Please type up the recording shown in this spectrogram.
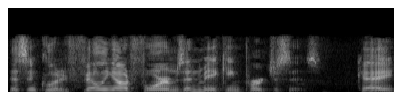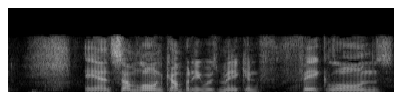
This included filling out forms and making purchases. Okay, and some loan company was making fake loans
